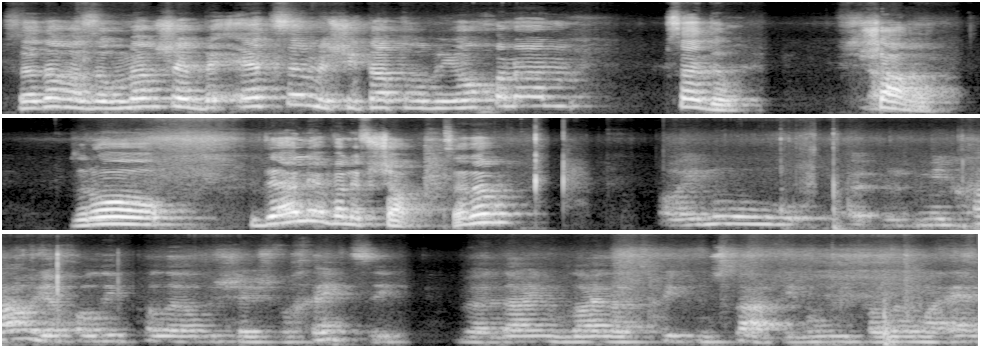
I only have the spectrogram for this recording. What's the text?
בסדר? אז זה אומר שבעצם לשיטת רבי יוחנן, בסדר, אפשר. זה לא אידיאלי אבל אפשר, בסדר? או אם הוא, מנחה הוא יכול להתפלל בשש וחצי, ועדיין אולי להספיק מוסף, אם הוא מתפלל מהר.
